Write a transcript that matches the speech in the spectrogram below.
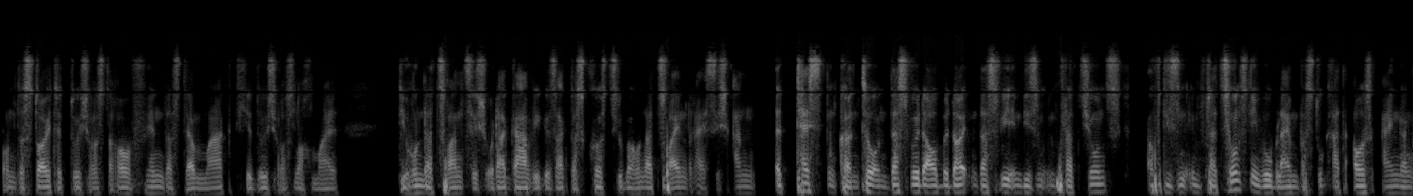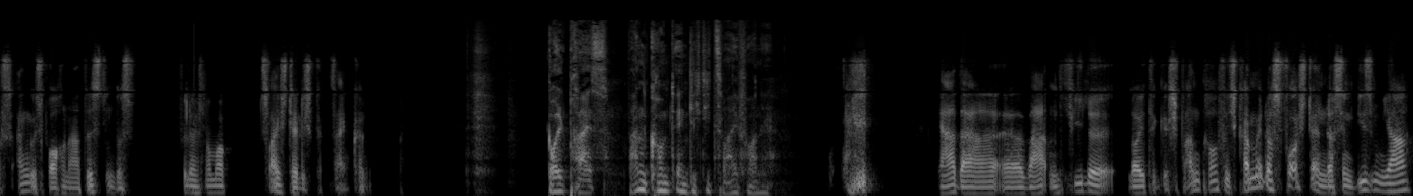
Und das deutet durchaus darauf hin, dass der Markt hier durchaus nochmal die 120 oder gar, wie gesagt, das Kursziel über 132 an äh, testen könnte. Und das würde auch bedeuten, dass wir in diesem Inflations, auf diesem Inflationsniveau bleiben, was du gerade aus, eingangs angesprochen hattest. Und das vielleicht nochmal zweistellig sein können. Goldpreis. Wann kommt endlich die zwei vorne? Ja, da äh, warten viele Leute gespannt drauf. Ich kann mir das vorstellen, dass in diesem Jahr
